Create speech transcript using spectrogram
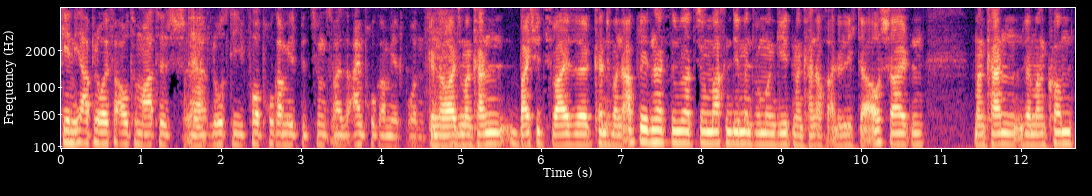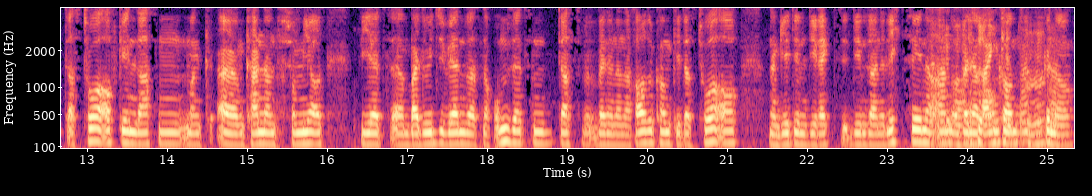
gehen die Abläufe automatisch äh, los, die vorprogrammiert bzw. einprogrammiert wurden. Genau, also man kann beispielsweise, könnte man eine Abwesenheitssimulation machen, in dem Moment, wo man geht, man kann auch alle Lichter ausschalten, man kann, wenn man kommt, das Tor aufgehen lassen, man äh, kann dann von mir aus wie jetzt ähm, bei Luigi werden wir es noch umsetzen, dass wenn er dann nach Hause kommt, geht das Tor auf. Und dann geht ihm direkt dem seine Lichtszene ja, an und wenn er reinkommt, ne? genau,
